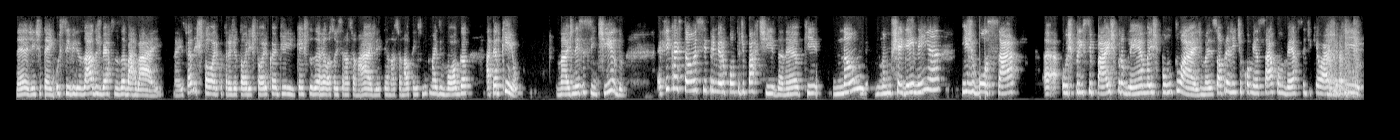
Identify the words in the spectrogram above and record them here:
Né? A gente tem os civilizados versus a barbárie. Né? Isso é histórico, trajetória histórica de quem estuda relações internacionais, lei internacional, tem isso muito mais em voga até do que eu. Mas nesse sentido, é, fica então esse primeiro ponto de partida, né? Que não, não cheguei nem a esboçar uh, os principais problemas pontuais, mas só para a gente começar a conversa de que eu acho que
